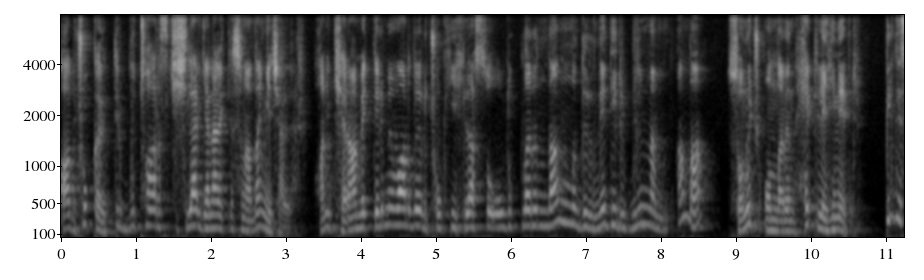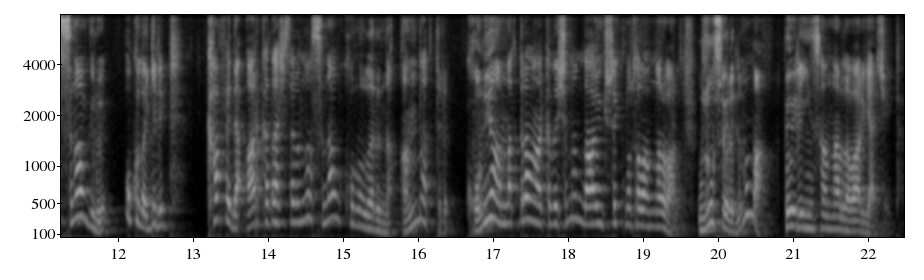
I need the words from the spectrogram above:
Abi çok gariptir. Bu tarz kişiler genellikle sınavdan geçerler. Hani kerametleri mi vardır, çok ihlaslı olduklarından mıdır, nedir bilmem ama sonuç onların hep lehinedir. Bir de sınav günü okula gelip kafede arkadaşlarına sınav konularını anlattırıp konuyu anlattıran arkadaşından daha yüksek not alanlar vardır. Uzun söyledim ama böyle insanlar da var gerçekten.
